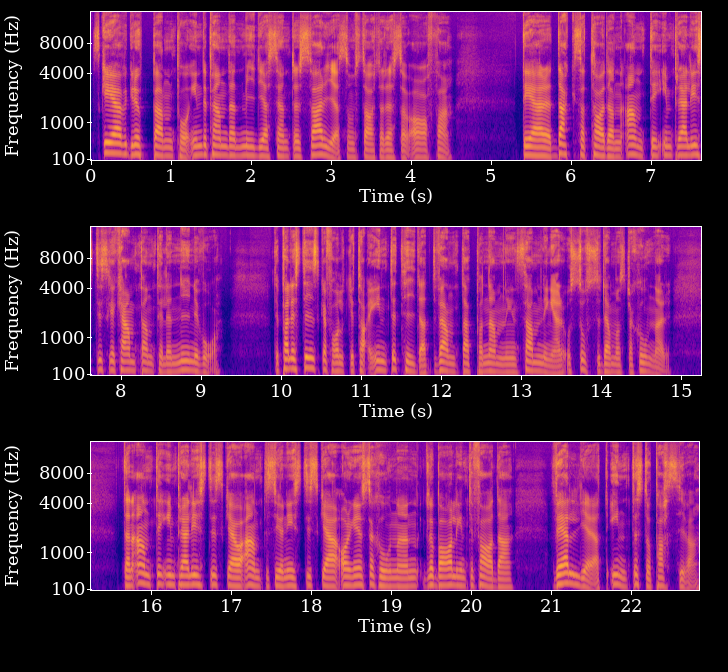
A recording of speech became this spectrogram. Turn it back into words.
skrev gruppen på Independent Media Center Sverige som startades av AFA. Det är dags att ta den antiimperialistiska kampen till en ny nivå. Det palestinska folket har inte tid att vänta på namninsamlingar och sossedemonstrationer. Den antiimperialistiska och antisionistiska organisationen Global Intifada väljer att inte stå passiva.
